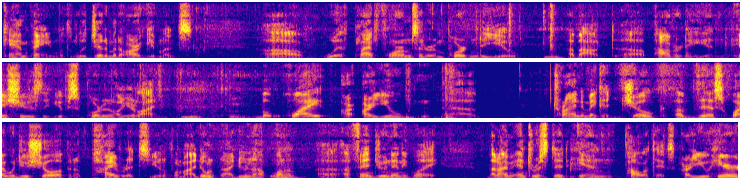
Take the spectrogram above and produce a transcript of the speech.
campaign with legitimate arguments uh, with platforms that are important to you Mhm. about uh, poverty and issues that you've supported all your life? Mhm. But why are, are you uh, trying to make a joke of this? Why would you show up in a pirate's uniform? I don't. I do not want to uh, offend you in any way, but I'm interested in politics. Are you here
